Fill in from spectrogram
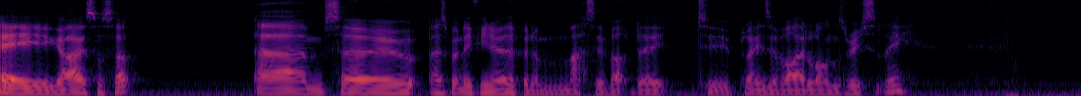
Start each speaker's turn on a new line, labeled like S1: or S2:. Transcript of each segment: S1: Hey guys, what's up? Um, so, as many of you know, there's been a massive update to Plains of Eidolons recently.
